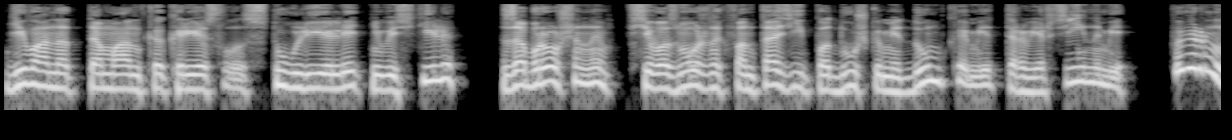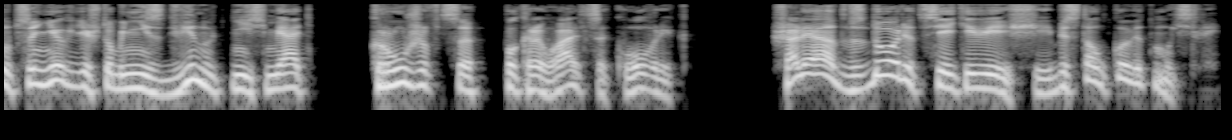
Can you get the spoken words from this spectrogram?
Диван от таманка, кресло, стулья летнего стиля заброшены всевозможных фантазий подушками, думками, траверсинами, Повернуться негде, чтобы ни сдвинуть, ни смять кружевца, покрывальца, коврик. Шалят, вздорят все эти вещи и бестолковят мысли.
